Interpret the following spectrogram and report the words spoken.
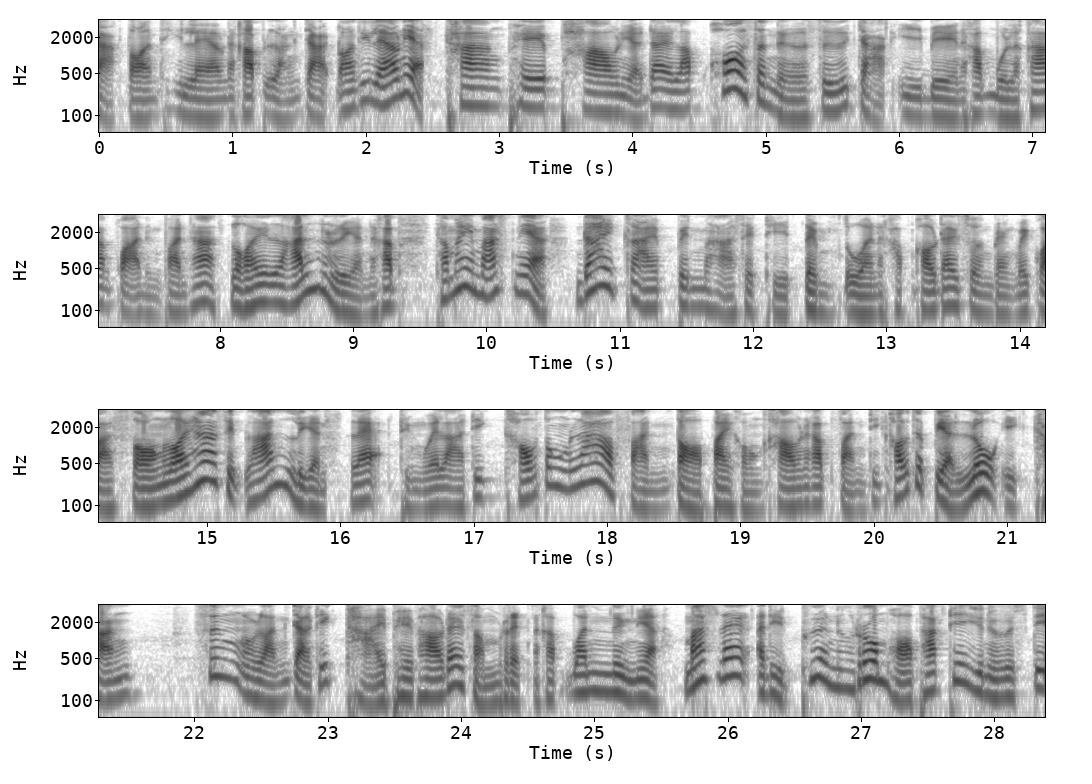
จากตอนที่แล้วนะครับหลังจากตอนที่แล้วเนี่ยทาง PayPal เนี่ยได้รับข้อเสนอซื้อจาก eBay นะครับมูลค่ากว่า 1,500 ล้านเหรียญนะครับทำให้มัสเนี่ยได้กลายเป็นมหาเศรษฐีเต็มตัวนะครับเขาได้ส่วนแบ่งไปกว่า250 ล้านเหรียญและถึงเวลาที่เขาต้องล่าฝันต่อไปของเขานะครับฝันที่เขาจะเปลี่ยนโลกอีกครั้งซึ่งหลังจากที่ขาย PayPal ได้สำเร็จนะครับ วันหนึ่งเนี่ยมัสแลกอดีตเพื่อนร่วมหอพักที่ University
